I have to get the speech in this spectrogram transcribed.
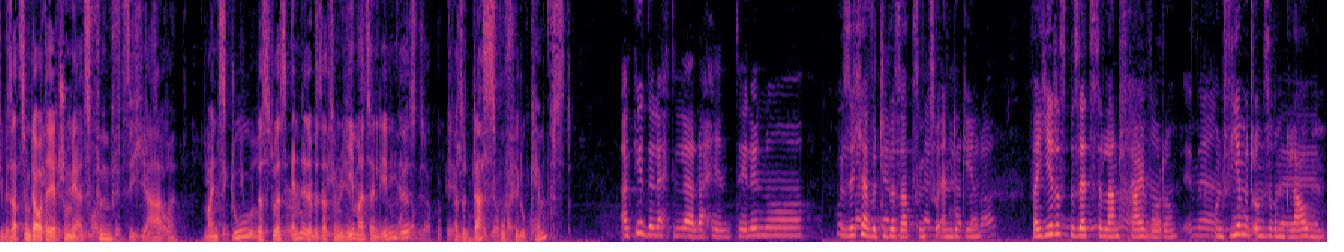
Die Besatzung dauerte jetzt schon mehr als 50 Jahre. Meinst du, dass du das Ende der Besatzung jemals erleben wirst? Also das, wofür du kämpfst? Sicher wird die Besatzung zu Ende gehen weil jedes besetzte Land frei wurde und wir mit unserem Glauben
